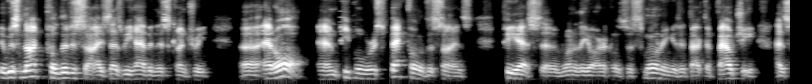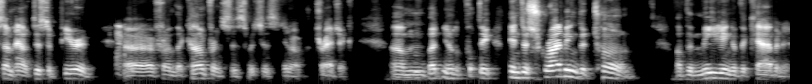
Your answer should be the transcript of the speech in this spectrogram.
it was not politicized as we have in this country uh, at all. And people were respectful of the science. P.S. Uh, one of the articles this morning is that Dr. Fauci has somehow disappeared uh, from the conferences, which is, you know, tragic. Um, but, you know, the, the, in describing the tone of the meeting of the cabinet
